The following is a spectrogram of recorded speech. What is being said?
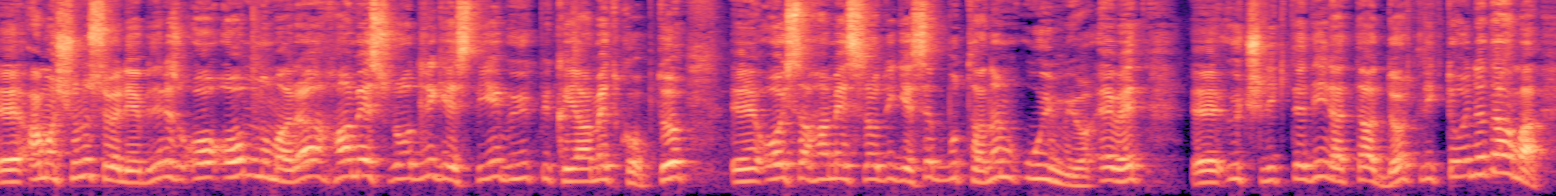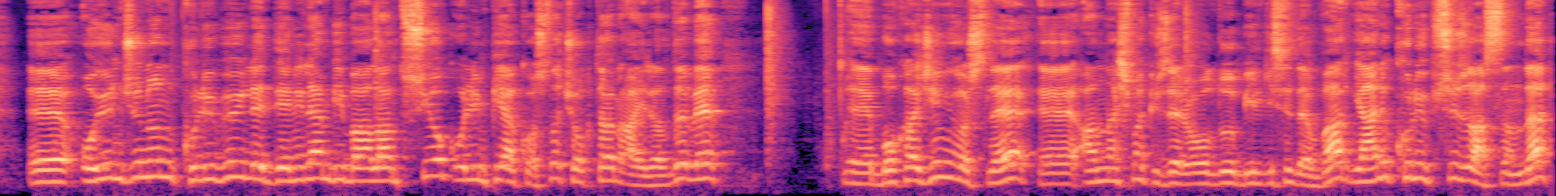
E, ama şunu söyleyebiliriz. O 10 numara James Rodriguez diye büyük bir kıyamet koptu. E, oysa James Rodriguez'e bu tanım uymuyor. Evet 3 ligde değil hatta 4 ligde oynadı ama e, oyuncunun kulübüyle denilen bir bağlantısı yok. Olympiakos'la çoktan ayrıldı ve e, Boca Juniors'le e, anlaşmak üzere olduğu bilgisi de var. Yani kulüpsüz aslında.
